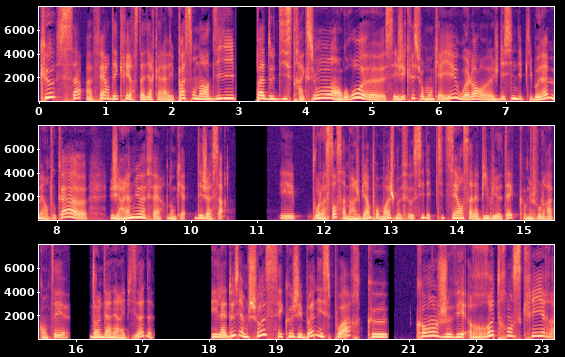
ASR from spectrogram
que ça à faire d'écrire, c'est-à-dire qu'elle n'avait pas son ordi, pas de distraction. En gros, euh, c'est j'écris sur mon cahier ou alors euh, je dessine des petits bonhommes, mais en tout cas, j'ai rien de mieux à faire. Donc déjà ça. Et pour l'instant, ça marche bien pour moi. Je me fais aussi des petites séances à la bibliothèque, comme je vous le racontais euh, dans le dernier épisode. Et la deuxième chose, c'est que j'ai bon espoir que quand je vais retranscrire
